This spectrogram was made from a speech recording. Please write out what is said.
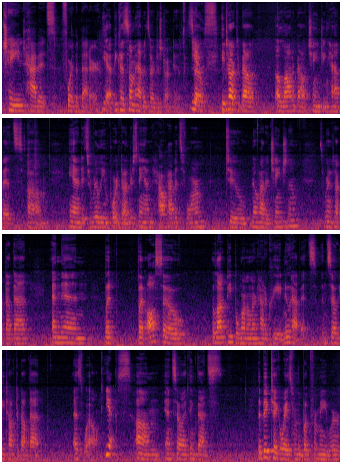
change habits for the better. Yeah, because some habits are destructive. So Yes. he talked about a lot about changing habits, um, and it's really important to understand how habits form to know how to change them. So we're going to talk about that, and then, but but also, a lot of people want to learn how to create new habits, and so he talked about that as well. Yes. Um, and so I think that's the big takeaways from the book for me were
